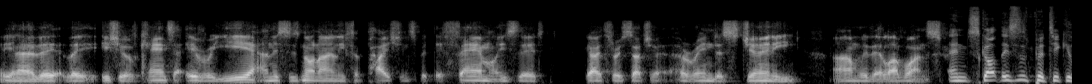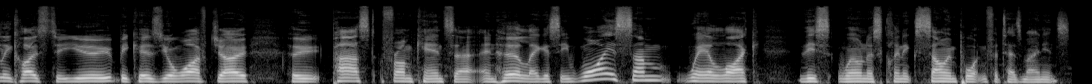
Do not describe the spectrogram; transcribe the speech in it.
you know, the the issue of cancer every year, and this is not only for patients but their families that go through such a horrendous journey um, with their loved ones. And Scott, this is particularly close to you because your wife Jo, who passed from cancer, and her legacy. Why is somewhere like this wellness clinic so important for Tasmanians?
